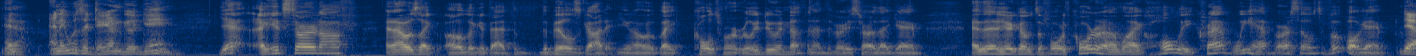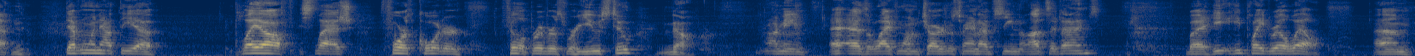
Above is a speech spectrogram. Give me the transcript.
Yeah. And, and it was a damn good game. Yeah, I get started off, and I was like, "Oh, look at that! The, the Bills got it." You know, like Colts weren't really doing nothing at the very start of that game, and then here comes the fourth quarter, and I'm like, "Holy crap! We have ourselves a football game." Yeah, definitely not the uh, playoff slash fourth quarter Philip Rivers we're used to. No, I mean, as a lifelong Chargers fan, I've seen lots of times, but he, he played real well. Um,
